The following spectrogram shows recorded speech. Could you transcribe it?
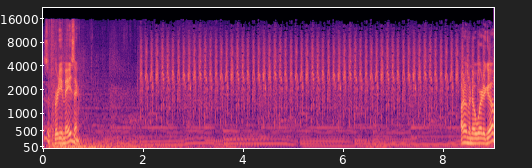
This is pretty amazing. I don't even know where to go.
